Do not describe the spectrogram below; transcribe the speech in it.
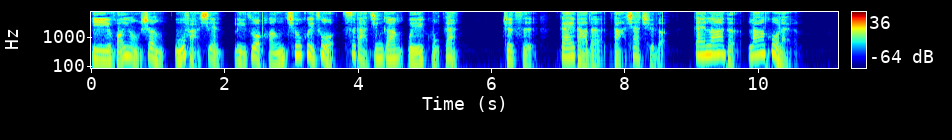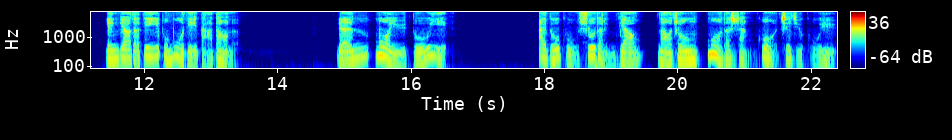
以黄永胜、吴法宪、李作鹏、邱会作四大金刚为骨干，至此该打的打下去了，该拉的拉过来了，林彪的第一步目的达到了。人莫与读也。爱读古书的林彪脑中蓦地闪过这句古语。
